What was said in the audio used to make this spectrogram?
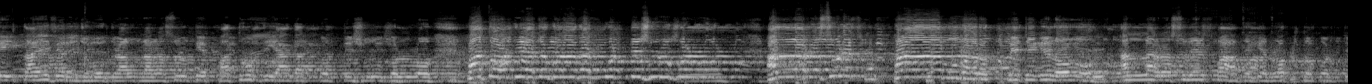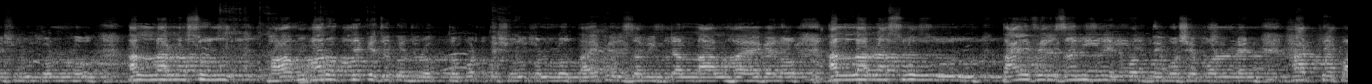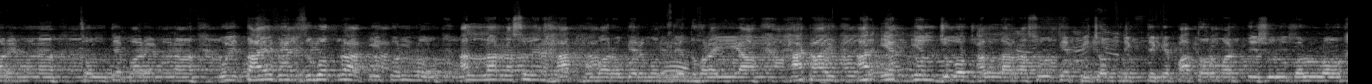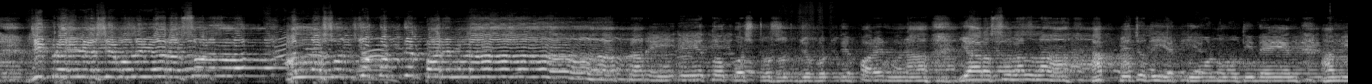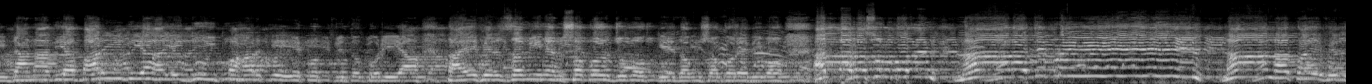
এই পাথর দিয়ে আঘাত করতে শুরু করল। পাথর দিয়ে যখন আঘাত করতে শুরু করল আল্লাহ রাসূলের পা মুবারক পেটে গেল। আল্লাহ রাসূলের পা থেকে রক্ত পড়তে শুরু করল। আল্লাহ রাসূল পা মুবারক থেকে যখন রক্ত পড়তে শুরু করল তায়েফের জমিনটা লাল হয়ে গেল। আল্লাহ রাসূল তাইফের জমিনের মধ্যে বসে পড়লেন। হাঁটতে পারেন না, চলতে পারেন না। ওই তাইফের যুবকরা কি করল? আল্লাহ রাসূলের হাত মুবারকের মধ্যে ধরাইয়া হাঁটায়। আর একদল যুবক আল্লাহ রাসূলকে পিছন দিক থেকে পাথর মারতে শুরু করল। জিব্রাইল এসে বলে আল্লাহ সহ্য করতে পারেন না। আমি ডানা দিয়া, বাড়ি দিয়া এই দুই পাহাড়কে একত্রিত করিয়া তায়েফের জমিনের সকল যুবককে ধ্বংস করে দিব। আল্লাহ রাসূল বলেন না না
